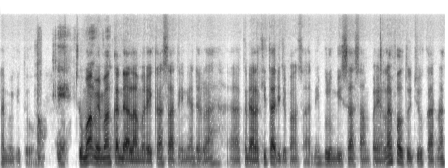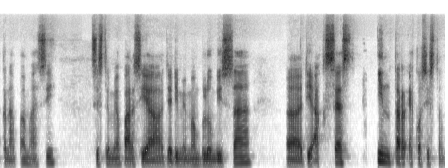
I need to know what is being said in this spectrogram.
kan begitu. Okay. Cuma memang kendala mereka saat ini adalah uh, kendala kita di Jepang saat ini belum bisa sampai level 7 karena kenapa masih sistemnya parsial. Jadi memang belum bisa uh, diakses inter ekosistem,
